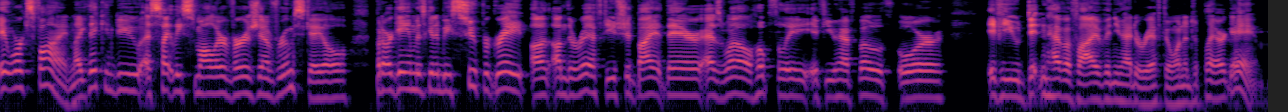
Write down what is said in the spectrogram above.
it works fine. Like they can do a slightly smaller version of room scale, but our game is going to be super great on, on the Rift. You should buy it there as well, hopefully, if you have both, or if you didn't have a Vive and you had a Rift and wanted to play our game.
